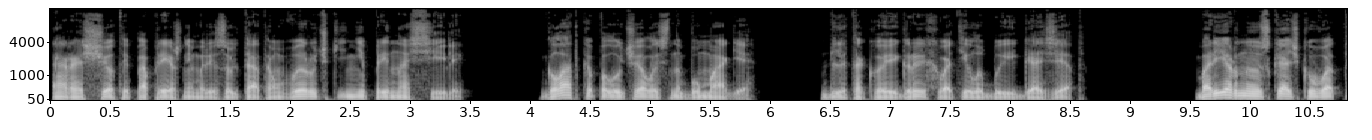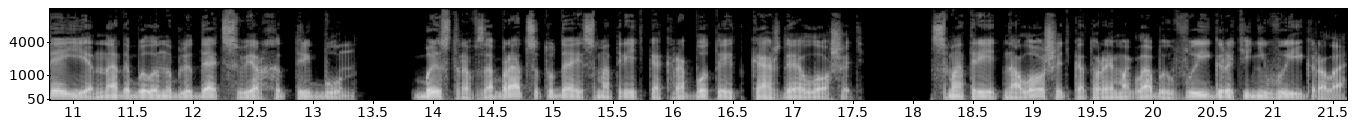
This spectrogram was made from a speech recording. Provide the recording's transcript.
А расчеты по прежним результатам выручки не приносили. Гладко получалось на бумаге. Для такой игры хватило бы и газет. Барьерную скачку в Атее надо было наблюдать сверху трибун. Быстро взобраться туда и смотреть, как работает каждая лошадь. Смотреть на лошадь, которая могла бы выиграть и не выиграла.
